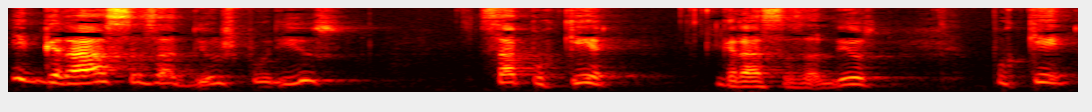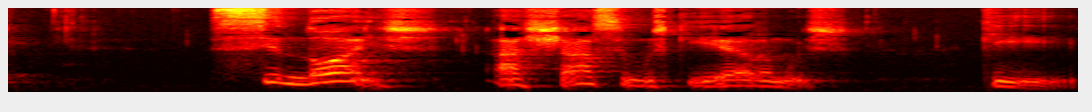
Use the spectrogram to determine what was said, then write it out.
E graças a Deus por isso. Sabe por quê? graças a Deus, porque se nós achássemos que éramos, que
